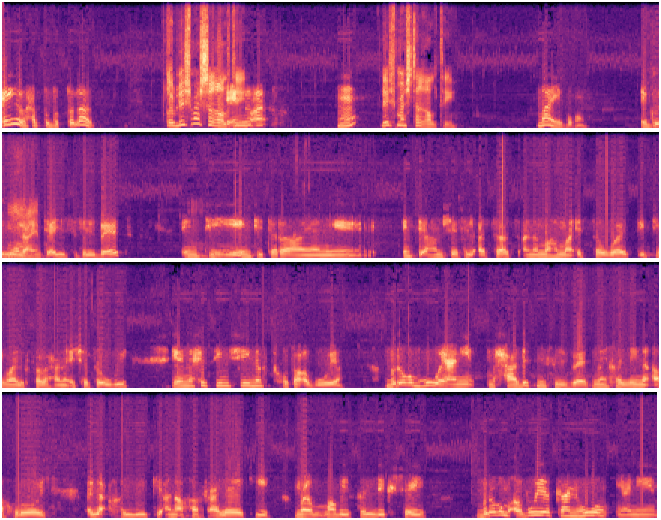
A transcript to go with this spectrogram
أيوه حطه بالطلاق طيب ليش ما اشتغلتي؟ لأنه أ- هم؟ ليش ما اشتغلتي؟ ما يبغى يقول لي لا انت اجلسي في البيت انت انت ترى يعني انت اهم شيء في الاساس أنا مهما إيش سويت انت مالك صلاح أنا إيش أسوي؟ يعني احس يمشي نفس خطى ابويا. بالرغم هو يعني محابسني في البيت ما يخليني اخرج لا خليكي أنا اخاف عليكي ما ما بيصير لك شيء. برغم ابويا كان هو يعني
